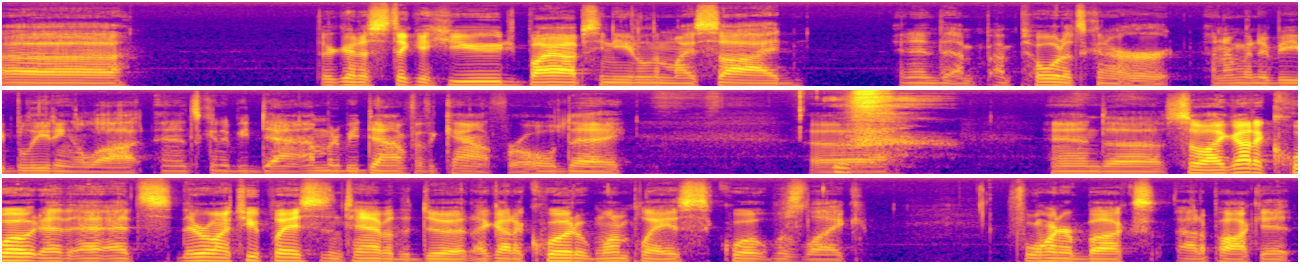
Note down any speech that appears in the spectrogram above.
Uh, they're gonna stick a huge biopsy needle in my side, and then I'm, I'm told it's gonna hurt, and I'm gonna be bleeding a lot, and it's gonna be down. I'm gonna be down for the count for a whole day. Uh, and uh, so I got a quote at, at, at there were only two places in Tampa that do it. I got a quote at one place. Quote was like 400 bucks out of pocket.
